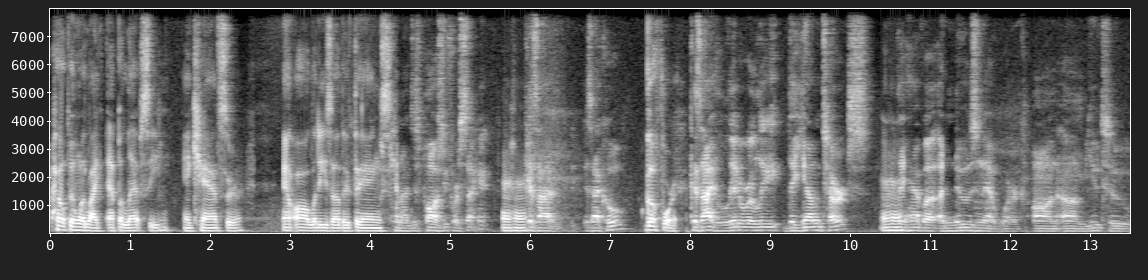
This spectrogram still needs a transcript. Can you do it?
helping with like epilepsy and cancer and all of these other things. Can I just pause you for a second? Mm-hmm. Because I is that cool? Go for it. Because I literally, the Young Turks, they have a, a news network on um, YouTube,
